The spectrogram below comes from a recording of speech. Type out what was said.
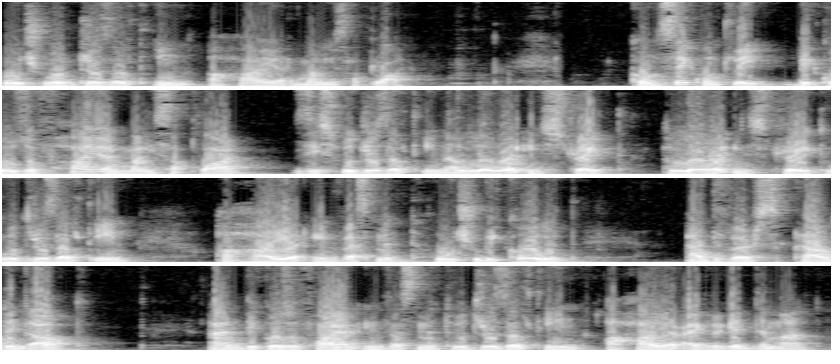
which would result in a higher money supply. Consequently, because of higher money supply, this would result in a lower interest rate. A lower interest rate would result in a higher investment, which we call it adverse crowding out, and because of higher investment would result in a higher aggregate demand,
